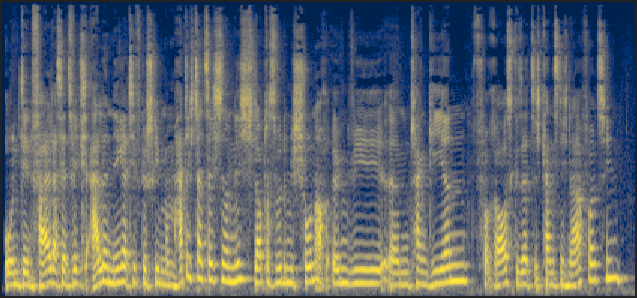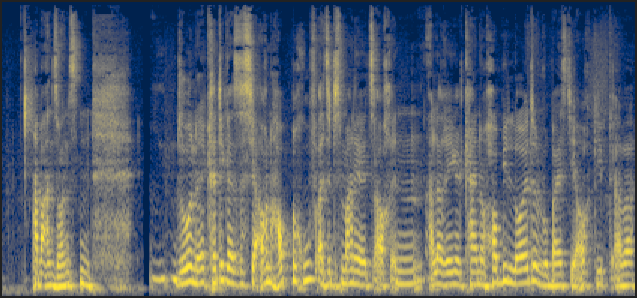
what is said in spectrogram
Und den Fall, dass jetzt wirklich alle negativ geschrieben haben, hatte ich tatsächlich noch nicht. Ich glaube, das würde mich schon auch irgendwie ähm, tangieren, vorausgesetzt, ich kann es nicht nachvollziehen. Aber ansonsten so, ne, Kritiker ist ja auch ein Hauptberuf, also das machen ja jetzt auch in aller Regel keine Hobbyleute, wobei es die auch gibt, aber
